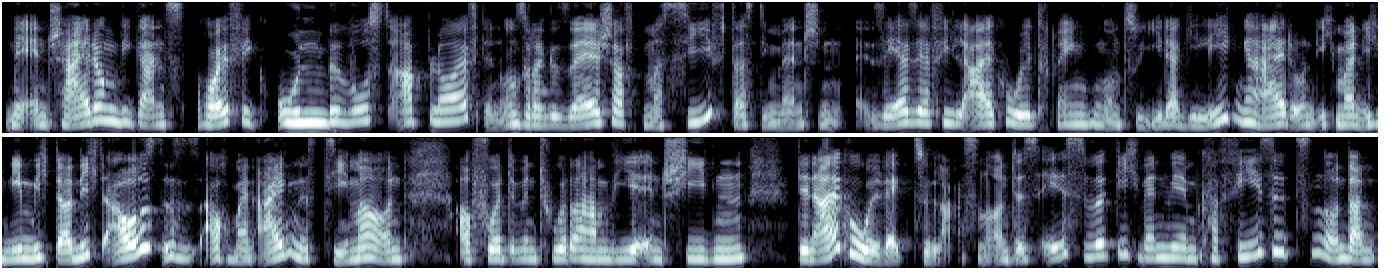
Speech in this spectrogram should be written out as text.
eine Entscheidung, die ganz häufig unbewusst abläuft in unserer Gesellschaft massiv, dass die Menschen sehr, sehr viel Alkohol trinken und zu jeder Gelegenheit. Und ich meine, ich nehme mich da nicht aus, das ist auch mein eigenes Thema. Und auf Fuerteventura haben wir entschieden, den Alkohol wegzulassen. Und es ist wirklich, wenn wir im Café sitzen und dann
